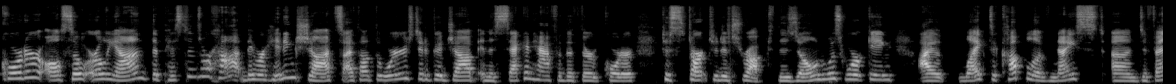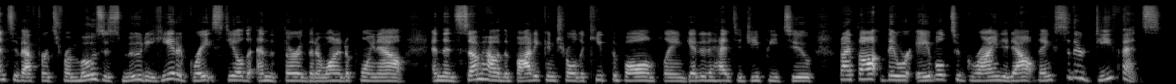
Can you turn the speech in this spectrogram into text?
quarter, also early on, the Pistons were hot. They were hitting shots. I thought the Warriors did a good job in the second half of the third quarter to start to disrupt. The zone was working. I liked a couple of nice uh, defensive efforts from Moses Moody. He had a great steal to end the third that I wanted to point out. And then somehow the body control to keep the ball in play and get it ahead to GP2. But I thought they were able to grind it out thanks to their defense.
